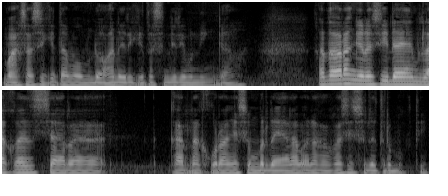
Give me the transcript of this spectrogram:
masa sih kita mau mendoakan diri kita sendiri meninggal? Kata orang genosida yang dilakukan secara karena kurangnya sumber daya alam anak sih sudah terbukti.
